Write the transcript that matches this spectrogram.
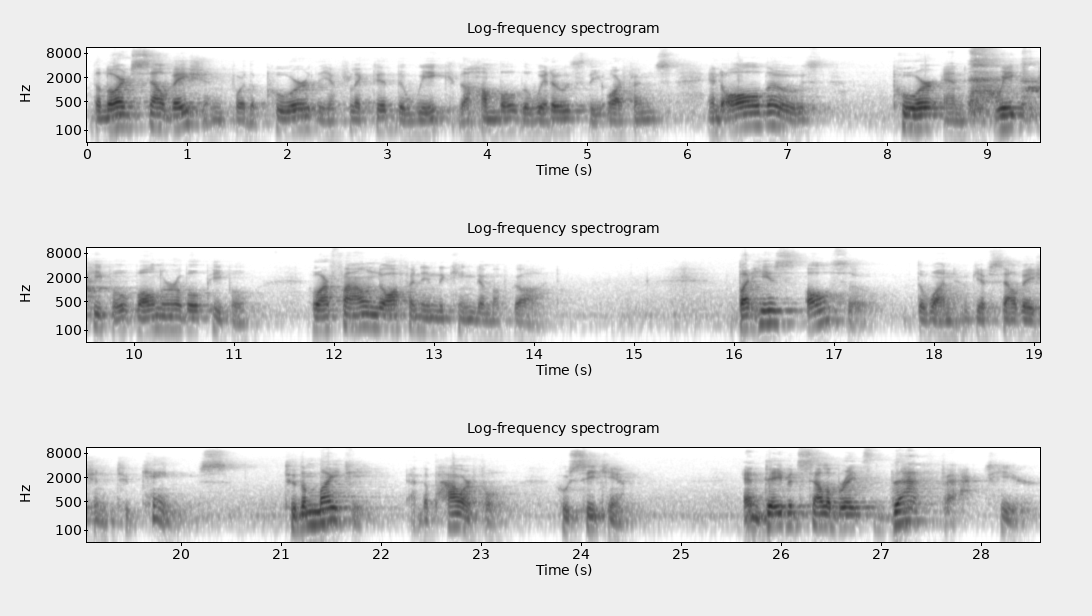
the Lord's salvation for the poor, the afflicted, the weak, the humble, the widows, the orphans, and all those poor and weak people, vulnerable people, who are found often in the kingdom of God. But He is also the one who gives salvation to kings, to the mighty and the powerful who seek him. And David celebrates that fact here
